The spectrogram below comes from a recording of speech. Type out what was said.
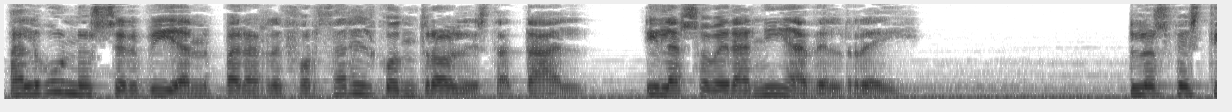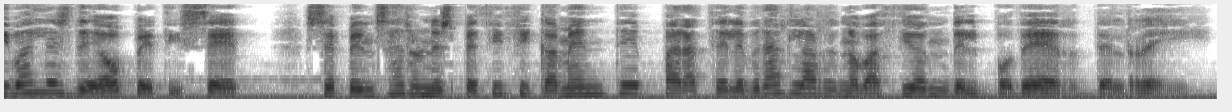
Algunos servían para reforzar el control estatal y la soberanía del rey. Los festivales de Opet y Set se pensaron específicamente para celebrar la renovación del poder del rey.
